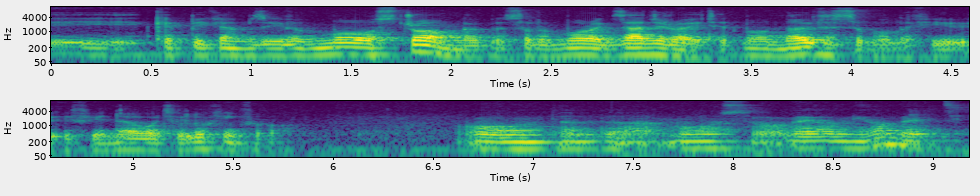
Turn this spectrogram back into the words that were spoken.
it becomes even more strong, sort of more exaggerated, more noticeable if you if you know what you're looking for. Un tad uh, mūsu vēlmju objekts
